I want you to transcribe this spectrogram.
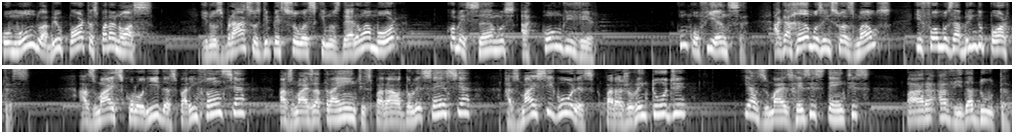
O mundo abriu portas para nós, e nos braços de pessoas que nos deram amor, começamos a conviver. Com confiança, agarramos em suas mãos e fomos abrindo portas, as mais coloridas para a infância, as mais atraentes para a adolescência as mais seguras para a juventude e as mais resistentes para a vida adulta.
